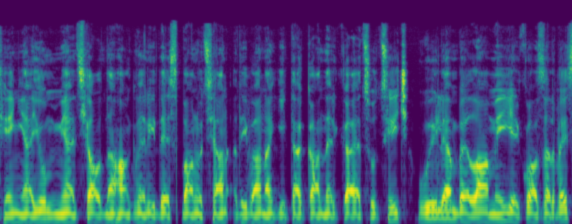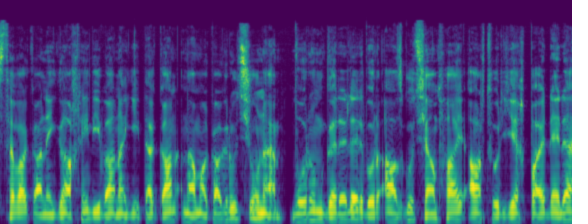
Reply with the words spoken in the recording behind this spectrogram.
Քենիայում Միացյալ Նահանգների դեսպանության դիվանագիտական ներկայացուցիչ Ուիլյամ Բելամի 2006 թվականի գաղտնի դիվանագիտական նամակագրությունը, որում գրել էր, որ ազգությամբ հայ Արթուր եղբայրները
